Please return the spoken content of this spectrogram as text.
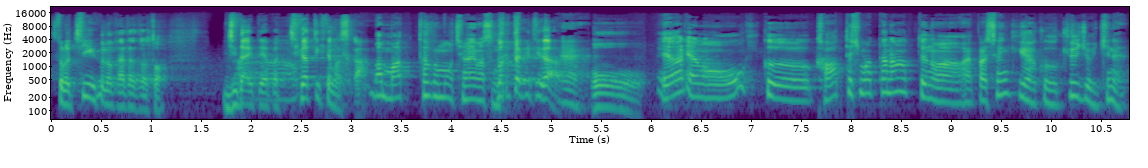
そのチーフの方だと時代とやっぱ違ってきてますか？まあ、全くもう違いますね。全く違う。ええおおやはりあの大きく変わってしまったなっていうのは、やっぱり1991年、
